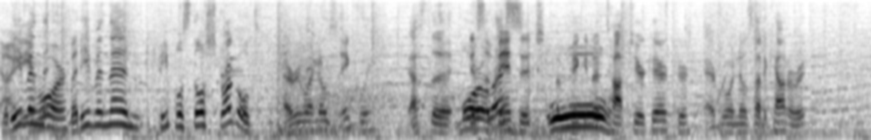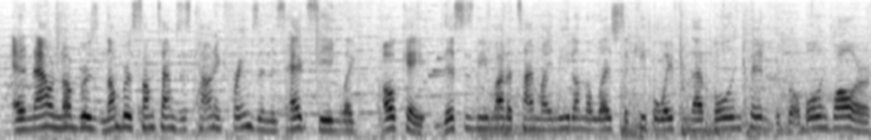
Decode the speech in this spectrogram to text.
but even anymore. but even then, people still struggled. Everyone knows Inkling. That's the More disadvantage of picking a top tier character. Everyone knows how to counter it. And now numbers numbers sometimes is counting frames in his head, seeing like, okay, this is the amount of time I need on the ledge to keep away from that bowling pin, the bowling ball, or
